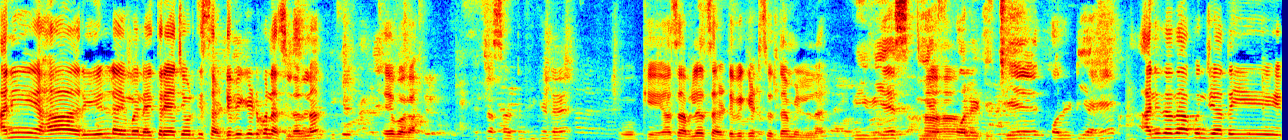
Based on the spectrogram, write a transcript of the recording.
आणि हा रिअल डायमंड आहे तर याच्यावरती सर्टिफिकेट पण असणार ना? हे बघा. याचा सर्टिफिकेट आहे. ओके असं आपल्याला सर्टिफिकेट सुद्धा मिळणार. एस क्वालिटी जे क्वालिटी आहे. आणि दादा आपण जी आता ही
